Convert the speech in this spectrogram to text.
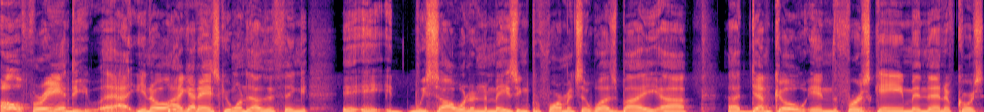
Oh, for Andy, uh, you know, I got to ask you one other thing. It, it, we saw what an amazing performance it was by uh, uh, Demko in the first game, and then, of course,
